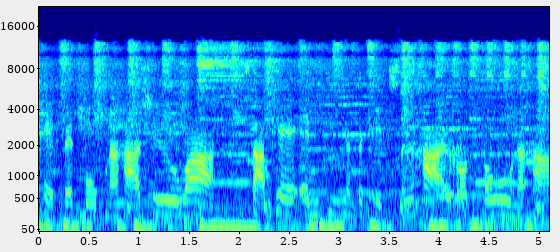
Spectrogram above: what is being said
เพจ Facebook นะคะ ชื่อว่า 3KNP ยันตกิจซื้อขายรถตู้นะคะ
